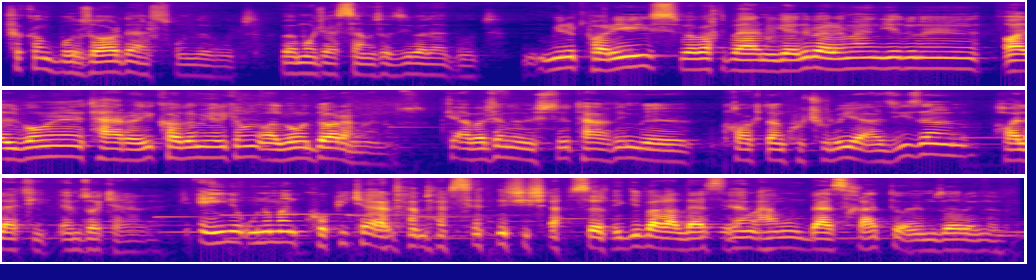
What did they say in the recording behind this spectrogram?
فکر کنم بزار درس خونده بود و مجسمه سازی بلد بود. میره پاریس و وقتی برمیگرده برای من یه دونه آلبوم طراحی کادو میاره که اون آلبوم دارم هنوز. که اولش هم نوشته تقدیم به خاکتان کوچولوی عزیزم حالتی امضا کرده. عین اونو من کپی کردم در سن 6 سالگی بغل دستی هم همون دست خط و امضا رو اینا.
